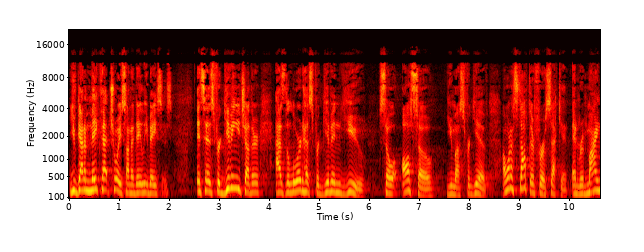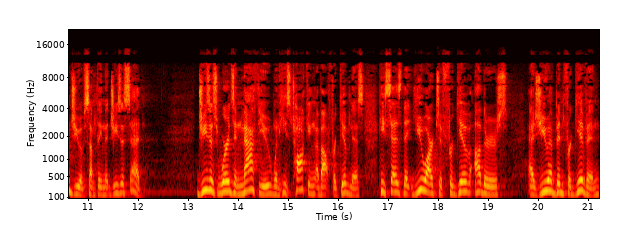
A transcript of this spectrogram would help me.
You've got to make that choice on a daily basis. It says forgiving each other as the Lord has forgiven you. So also you must forgive. I want to stop there for a second and remind you of something that Jesus said. Jesus' words in Matthew, when he's talking about forgiveness, he says that you are to forgive others as you have been forgiven.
